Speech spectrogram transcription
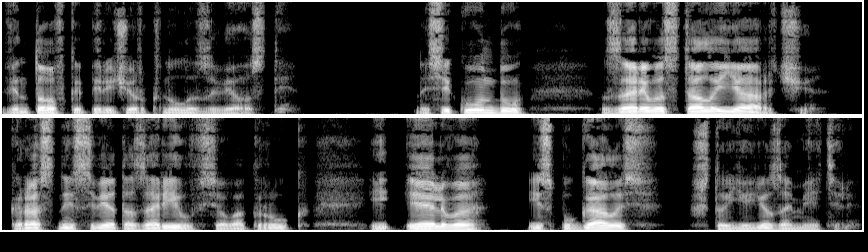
Винтовка перечеркнула звезды. На секунду зарево стало ярче, красный свет озарил все вокруг, и Эльва испугалась, что ее заметили.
